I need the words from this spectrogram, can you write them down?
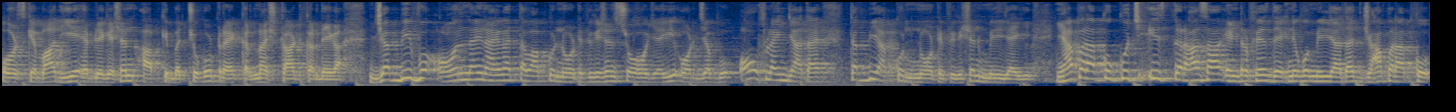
और उसके बाद ये एप्लीकेशन आपके बच्चों को ट्रैक करना स्टार्ट कर देगा। जाएगा। जब भी वो ऑनलाइन आएगा, तब आपको नोटिफिकेशन शो हो जाएगी और जब वो ऑफलाइन जाता है, तब भी आपको नोटिफिकेशन मिल जाएगी। यहाँ पर आपको कुछ इस तरह सा इंटरफेस देखने को मिल जाता है, जहाँ पर आपको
